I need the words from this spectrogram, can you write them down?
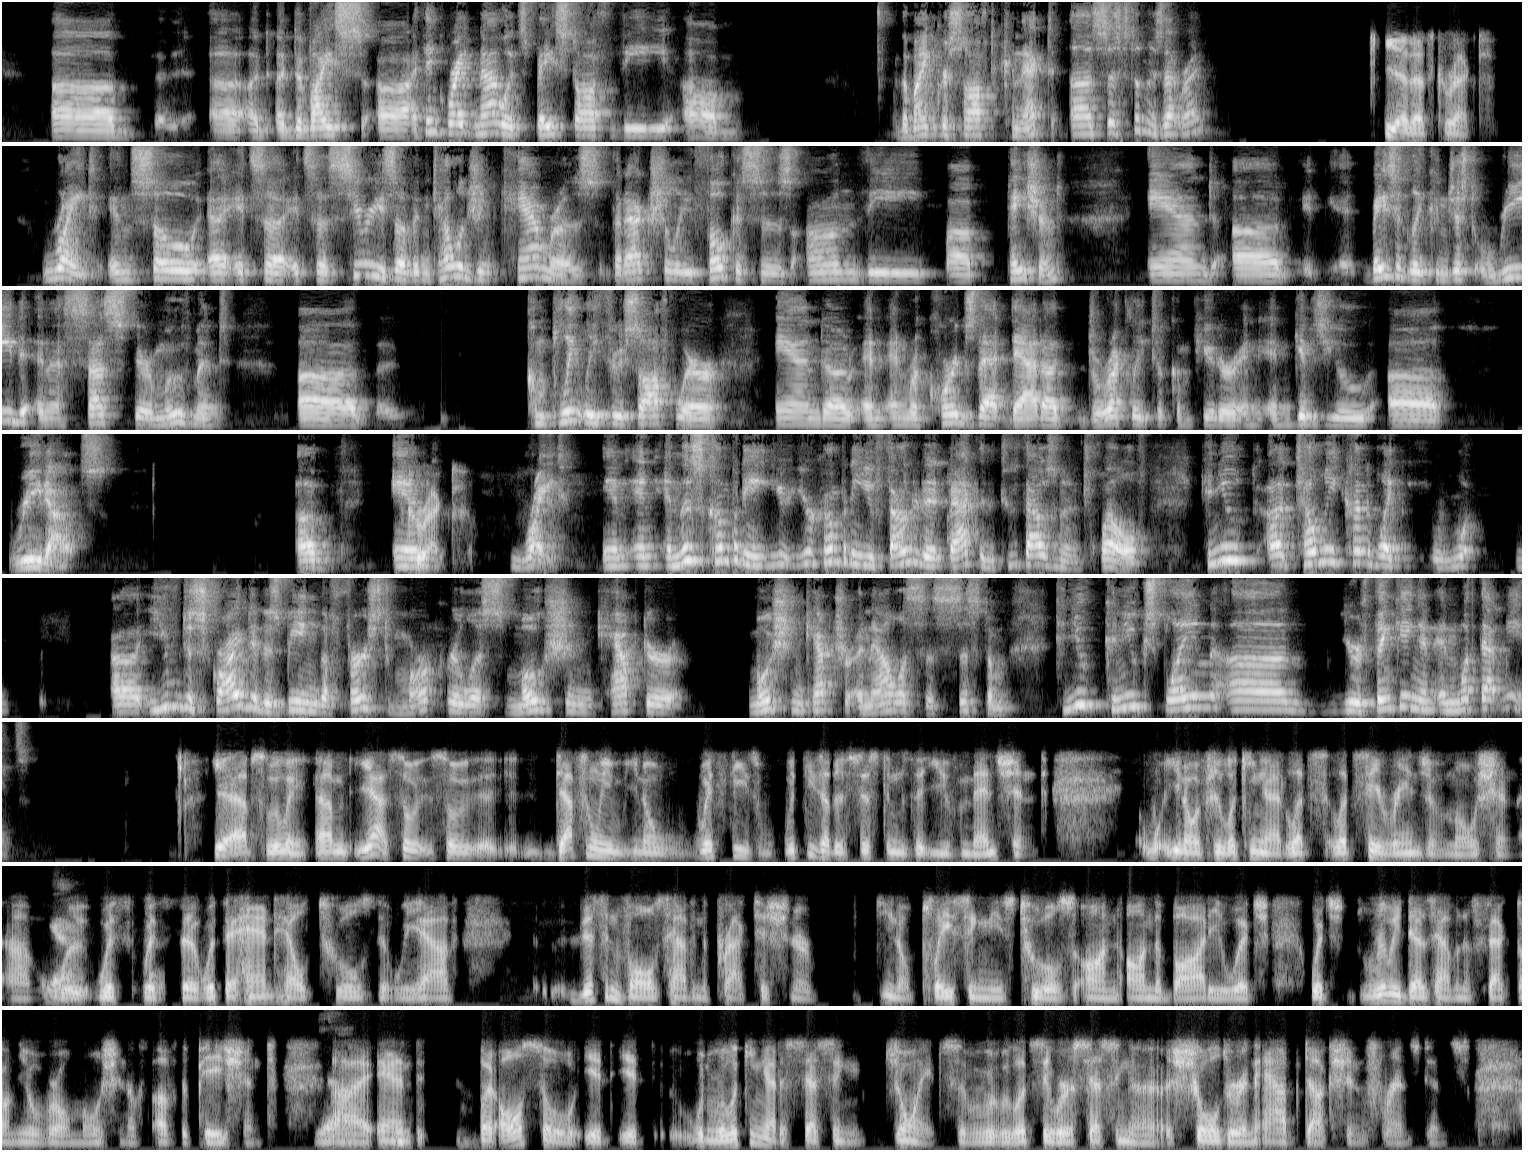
a, a, device. Uh, I think right now it's based off the um, the Microsoft Kinect uh, system. Is that right? Yeah, that's correct. Right, and so uh, it's a it's a series of intelligent cameras that actually focuses on the uh, patient, and uh, it, it, basically can just read and assess their movement uh, completely through software, and uh, and and records that data directly to computer and, and gives you uh, readouts. and, Correct. Right, and, and, and this company, your company, you founded it back in 2012. Can you uh, tell me kind of like what uh, you've described it as being the first markerless motion capture motion capture analysis system. Can you can you explain uh, your thinking and, and what that means? Yeah, absolutely. Um, yeah, so so uh, definitely, you know, with these with these other systems that you've mentioned, you know, if you're looking at let's let's say range of motion um, yeah. with with the with the handheld tools that we have, this involves having the practitioner, you know, placing these tools on on the body, which which really does have an effect on the overall motion of, of the patient, yeah. uh, and but also it, it when we're looking at assessing joints so let's say we're assessing a, shoulder and abduction for instance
